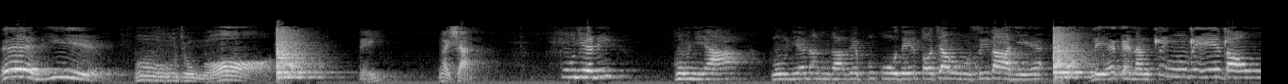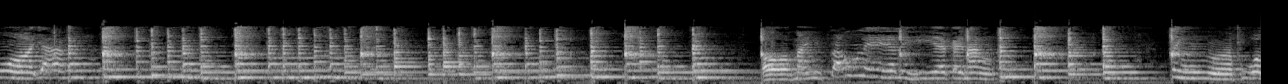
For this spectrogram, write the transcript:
哎，你不中我，哎。我想，姑娘呢？姑娘，姑娘人家在不过的到家五岁大年，两个人准备到我呀。我们找来两个人，正不过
